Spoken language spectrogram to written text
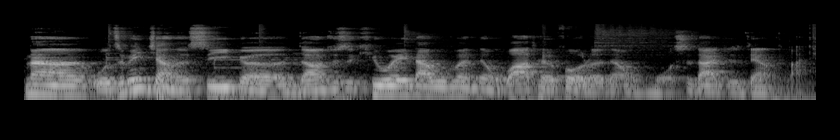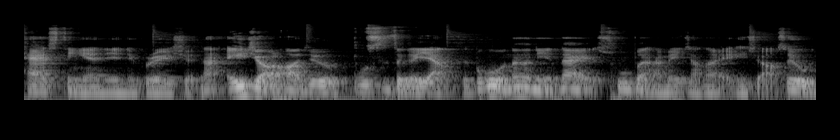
那我这边讲的是一个，你知道，就是 QA 大部分那种 waterfall 的那种模式，大概就是这样子吧，testing and integration。那 Agile 的话就不是这个样子。不过我那个年代书本还没讲到 Agile，所以我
